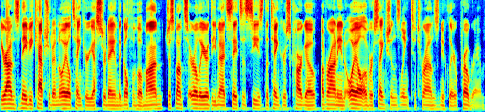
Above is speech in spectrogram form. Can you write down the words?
Iran's Navy captured an oil tanker yesterday in the Gulf of Oman. Just months earlier, the United States has seized the tanker's cargo of Iranian oil over sanctions linked to Tehran's nuclear program.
